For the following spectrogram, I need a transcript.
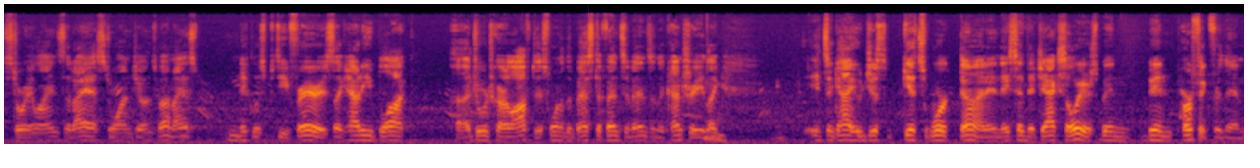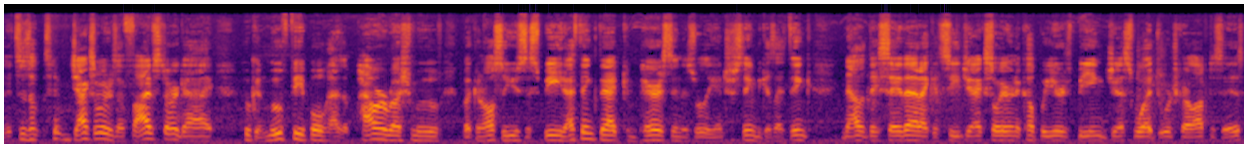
storylines that I asked Dawand Jones about, and I asked Nicholas Petit Frere, is like, how do you block uh, George Karlaftis, one of the best defensive ends in the country? Like, it's a guy who just gets work done, and they said that Jack Sawyer's been been perfect for them. It's a, Jack Sawyer's a five star guy who can move people, has a power rush move, but can also use the speed. I think that comparison is really interesting because I think now that they say that, I could see Jack Sawyer in a couple years being just what George Karlaftis is.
